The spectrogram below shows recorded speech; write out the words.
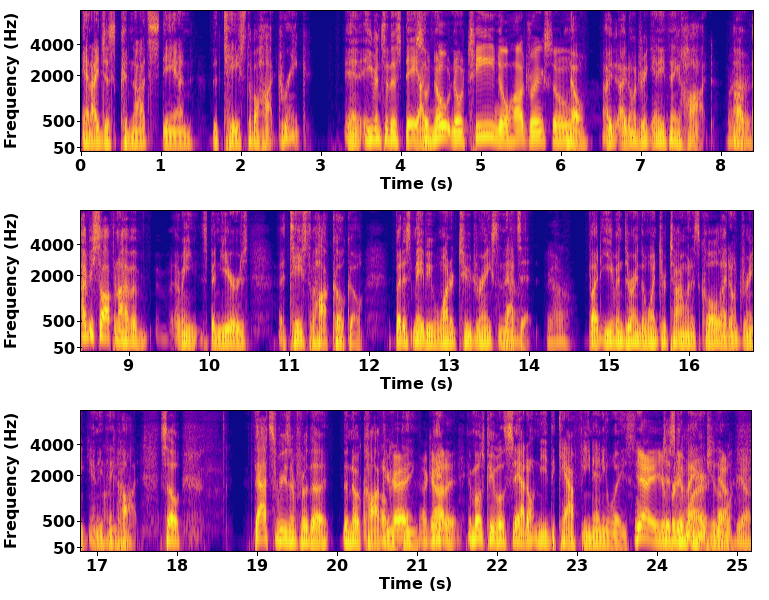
and I just could not stand the taste of a hot drink. And even to this day, So I no no tea, no hot drinks. So no, I, I don't drink anything hot. Um, every so often, I have a. I mean, it's been years. A taste of hot cocoa, but it's maybe one or two drinks, and that's it Yeah. but even during the winter time when it's cold, I don't drink anything Okay. hot. So that's the reason for the the no coffee Okay, thing. I got And- it. And most people say I don't need the caffeine anyways. Yeah, you're just pretty my wired. energy Yeah, level. yeah.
